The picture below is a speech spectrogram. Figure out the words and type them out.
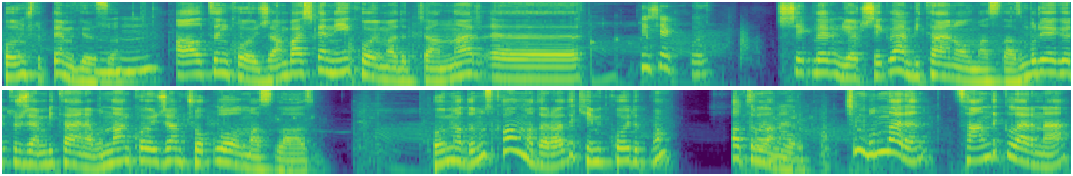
Koymuştuk değil mi gözü? Altın koyacağım. Başka neyi koymadık canlar? Ee, Çiçek koy. çiçeklerim ya çiçeklerin bir tane olması lazım. Buraya götüreceğim bir tane. Bundan koyacağım. Çoklu olması lazım. Koymadığımız kalmadı herhalde. Kemik koyduk mu? Hatırlamıyorum. Şimdi bunların sandıklarına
